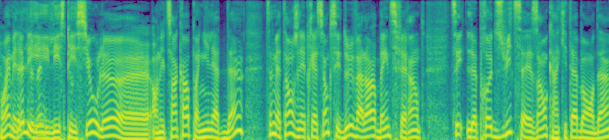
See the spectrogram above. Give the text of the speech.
Oui, mais là, les, spéciaux, là, euh, on est encore pogné là-dedans? Tu sais, mettons, j'ai l'impression que c'est deux valeurs bien différentes. Tu sais, le produit de saison, quand il est abondant,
